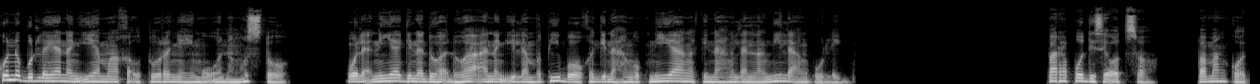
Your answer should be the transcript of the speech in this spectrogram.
Kung nabudlayan ang iya mga kauturan niya himuon ng husto, wala niya ginaduha-duhaan ang ilang motibo kag ginahangop niya nga kinahanglan lang nila ang bulig. Para po 18, pamangkot.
